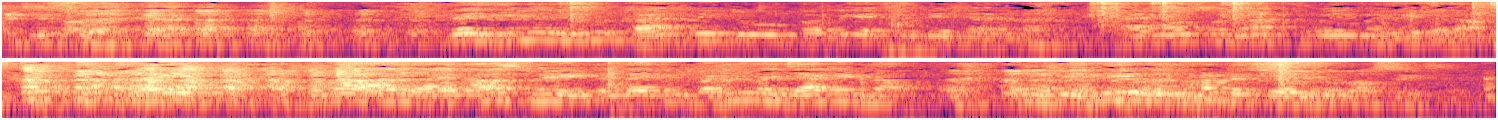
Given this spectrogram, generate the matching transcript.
thank you so much. No, even you contrary to public expectation, I am also not throwing my weight around. I, because I lost weight and I can button my jacket now. Really was not the case. You lost weight, sir.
